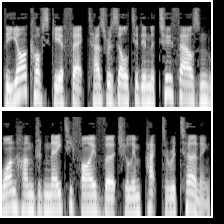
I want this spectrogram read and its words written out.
The Yarkovsky effect has resulted in the 2185 virtual impactor returning.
